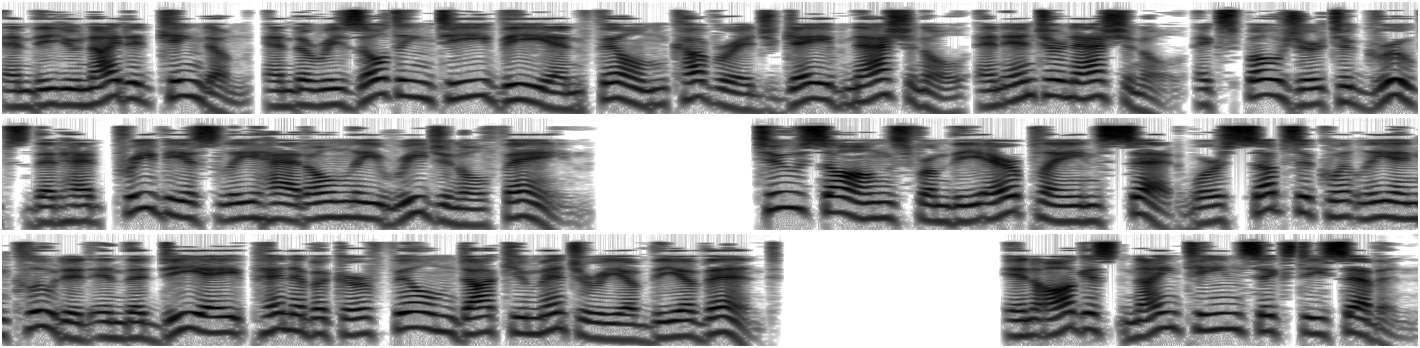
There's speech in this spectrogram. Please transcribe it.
and the United Kingdom, and the resulting TV and film coverage gave national and international exposure to groups that had previously had only regional fame. Two songs from the Airplanes set were subsequently included in the D. A. Pennebaker film documentary of the event. In August 1967,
